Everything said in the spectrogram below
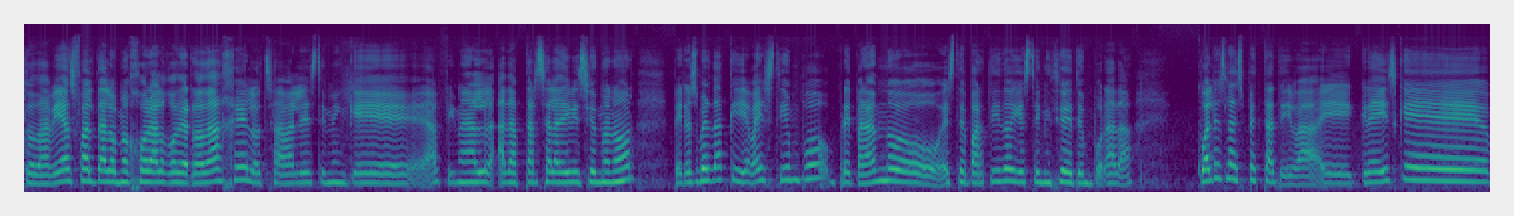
Todavía os falta a lo mejor algo de rodaje, los chavales tienen que al final adaptarse a la división de honor, pero es verdad que lleváis tiempo preparando este partido y este inicio de temporada. ¿Cuál es la expectativa? Eh, ¿Creéis que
